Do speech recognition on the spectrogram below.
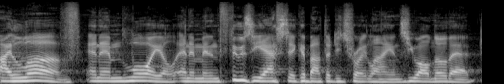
I love and am loyal and am enthusiastic about the Detroit Lions. You all know that.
